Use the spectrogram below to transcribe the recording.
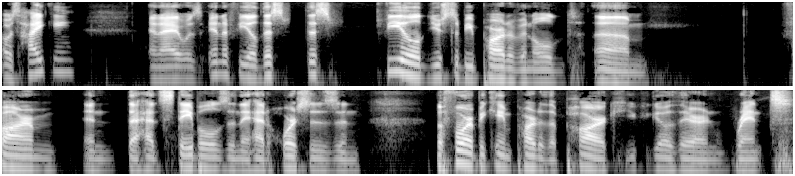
I was hiking and I was in a field. This this field used to be part of an old um, farm and that had stables and they had horses and before it became part of the park you could go there and rent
